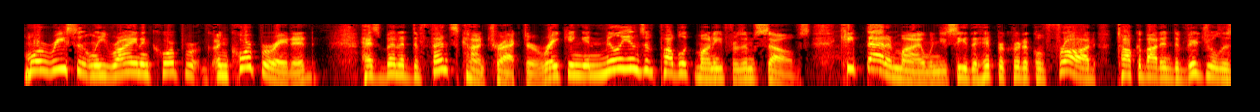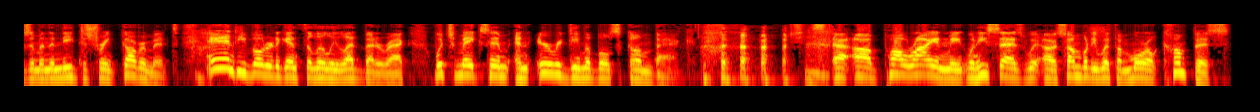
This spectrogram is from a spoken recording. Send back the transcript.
More recently, Ryan Incorpor- Incorporated has been a defense contractor raking in millions of public money for themselves. Keep that in mind when you see the hypocritical fraud talk about individualism and the need to shrink government. And he voted against the Lilly Ledbetter Act, which makes him an irredeemable scumbag. uh, uh, Paul Ryan mean when he says uh, somebody with a moral compass,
